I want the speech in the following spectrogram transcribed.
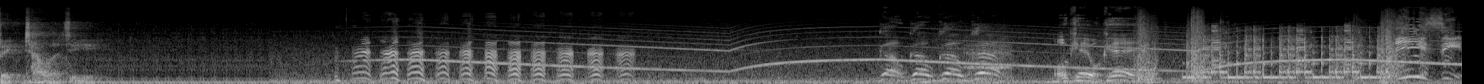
Fatality. Go, go, go, go. Okay, okay. Easy.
